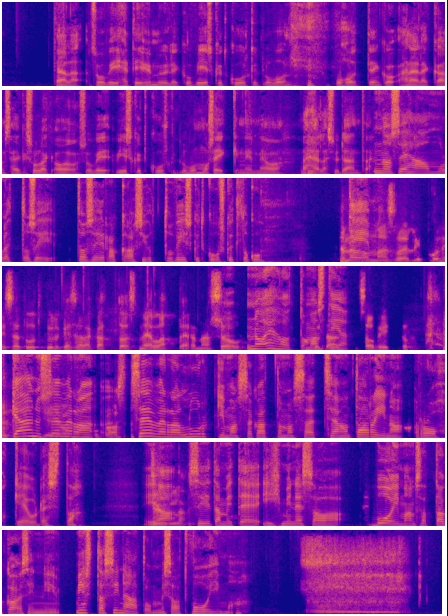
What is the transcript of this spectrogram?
Täällä Suvi heti hymyili, kun 50-60-luvun puhuttiin, kun hänelle kanssa, eikä sulla ole Suvi 50-60-luvun musiikki, niin ne on lähellä sydäntä. No sehän on mulle tosi, tosi rakas juttu, 50-60-luku. No mä hommaan sulle lipun, niin sä tuut kyllä kesällä katsoa meidän Lappeenrannan show. No ehdottomasti. Ja sovittu. Käynyt sen verran, sen verran lurkkimassa katsomassa, että sehän on tarina rohkeudesta. Ja kyllä. siitä, miten ihminen saa voimansa takaisin, niin mistä sinä Tommi saat voimaa?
